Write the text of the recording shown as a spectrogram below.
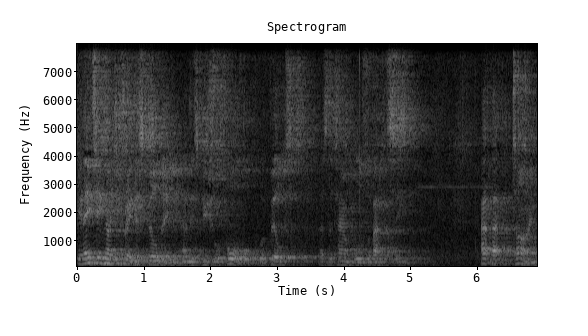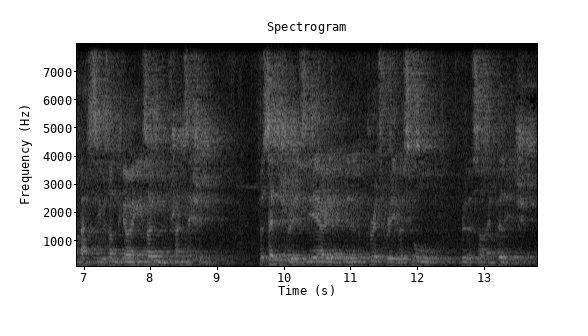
In 1893, this building and this beautiful hall were built as the town hall for Battersea. At that time, Battersea was undergoing its own transition for centuries, the area had been at the periphery of a small riverside village.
